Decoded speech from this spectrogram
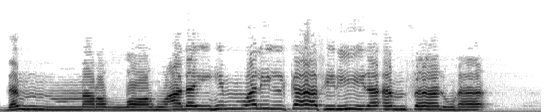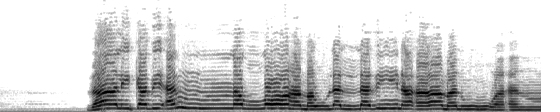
دَمَّرَ اللَّهُ عَلَيْهِمْ وَلِلْكَافِرِينَ أَمْثَالُهَا ذَلِكَ بِأَنَّ اللَّهَ مَوْلَى الَّذِينَ آمَنُوا وَأَنَّ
